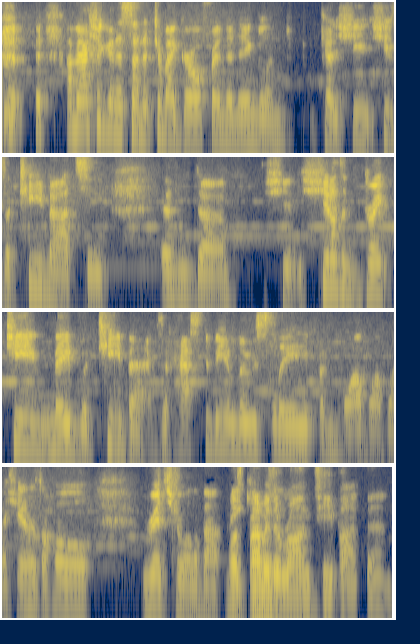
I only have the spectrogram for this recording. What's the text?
I'm actually going to send it to my girlfriend in England because she she's a tea Nazi, and uh, she she doesn't drink tea made with tea bags. It has to be loose leaf and blah blah blah. She has a whole ritual about. Well, it's probably tea. the wrong teapot then.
